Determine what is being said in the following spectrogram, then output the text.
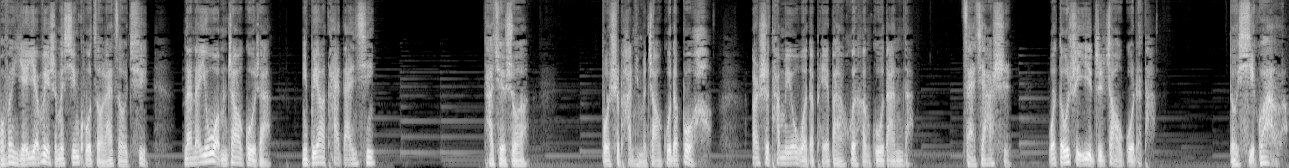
我问爷爷为什么辛苦走来走去，奶奶有我们照顾着，你不要太担心。他却说，不是怕你们照顾的不好，而是他没有我的陪伴会很孤单的。在家时，我都是一直照顾着他，都习惯了。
